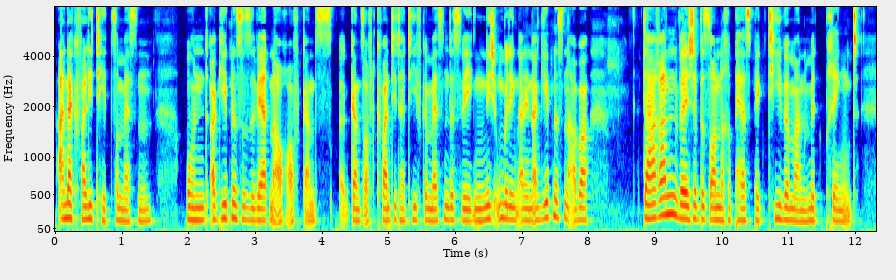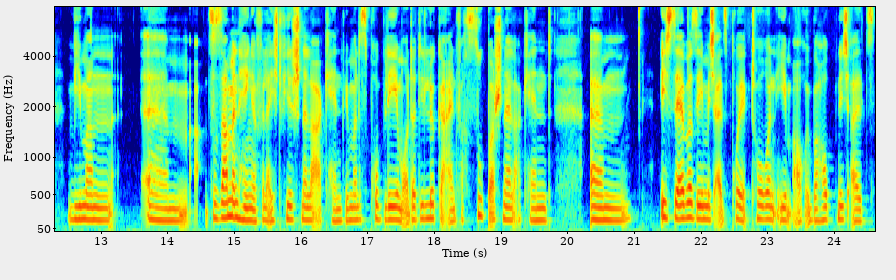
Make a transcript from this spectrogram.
an der Qualität zu messen. Und Ergebnisse werden auch oft ganz, ganz oft quantitativ gemessen, deswegen nicht unbedingt an den Ergebnissen, aber daran, welche besondere Perspektive man mitbringt, wie man ähm, Zusammenhänge vielleicht viel schneller erkennt, wie man das Problem oder die Lücke einfach super schnell erkennt. Ähm, ich selber sehe mich als Projektorin eben auch überhaupt nicht als,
